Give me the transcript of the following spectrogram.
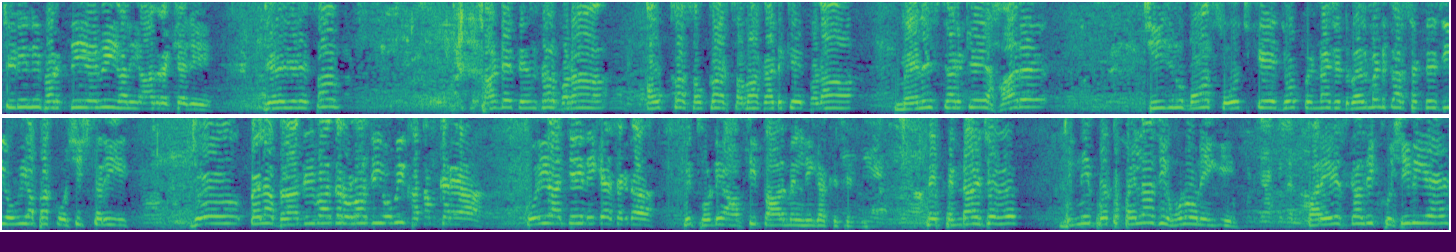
ਚਿੜੀ ਨਹੀਂ ਫੜਕਦੀ, ਇਹ ਵੀ ਗੱਲ ਯਾਦ ਰੱਖਿਆ ਜੇ। ਜਿਹੜੇ ਜਿਹੜੇ ਸਭ ਸਾਢੇ ਤਿੰਨ ਸਾਲ ਬੜਾ ਔਖਾ ਸੌਖਾ ਸਮਾਂ ਕੱਢ ਕੇ ਬੜਾ ਮੈਨੇਜ ਕਰਕੇ ਹਰ ਚੀਜ਼ ਨੂੰ ਬਹੁਤ ਸੋਚ ਕੇ ਜੋ ਪਿੰਡਾਂ 'ਚ ਡਿਵੈਲਪਮੈਂਟ ਕਰ ਸਕਦੇ ਸੀ ਉਹ ਵੀ ਆਪਾਂ ਕੋਸ਼ਿਸ਼ ਕਰੀ। ਜੋ ਪਹਿਲਾਂ ਬਰਾਦਰੀਵਾਦ ਦਾ ਰੌਲਾ ਸੀ ਉਹ ਵੀ ਖਤਮ ਕਰਿਆ। ਕੋਈ ਅੱਜ ਇਹ ਨਹੀਂ ਕਹਿ ਸਕਦਾ ਵੀ ਤੁਹਾਡੇ ਆਪਸੀ ਤਾਲਮੇਲ ਨਹੀਂਗਾ ਕਿਸੇ ਨੂੰ ਨਹੀਂ ਪਿੰਡਾਂ 'ਚ ਜਿੰਨੀ ਫੁੱਟ ਪਹਿਲਾਂ ਸੀ ਹੁਣ ਉਹ ਨਹੀਂਗੀ। ਪਰ ਇਸ ਗੱਲ ਦੀ ਖੁਸ਼ੀ ਵੀ ਹੈ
